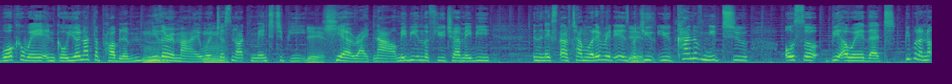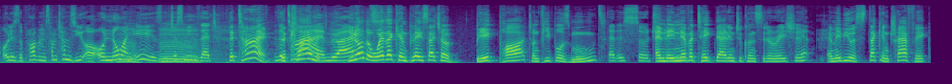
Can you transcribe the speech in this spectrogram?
walk away and go you're not the problem neither am I we're just not meant to be Mm. Yes. here right now maybe in the future maybe in the next lifetime whatever it is but you you kind of need to also be aware that people are not always the problem sometimes you are or no one Mm. is it just means that The time. The climate. time, right? You know the weather can play such a big part on people's moods. that is so true and they never take that into consideration. Yep. And maybe you're stuck in traffic,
